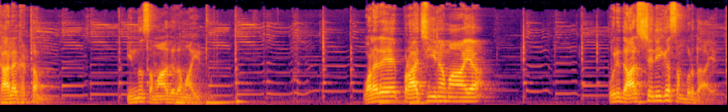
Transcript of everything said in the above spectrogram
കാലഘട്ടം ഇന്ന് സമാഗതമായിട്ടുണ്ട്. വളരെ പ്രാചീനമായ ഒരു ദാർശനിക സമ്പ്രദായം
